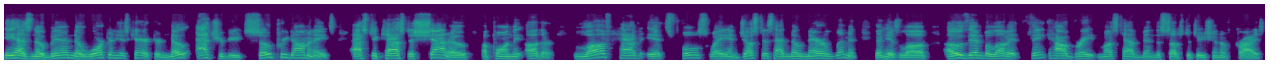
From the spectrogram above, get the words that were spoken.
He has no bend, no warp in his character, no attribute so predominates as to cast a shadow upon the other. Love have its full sway, and justice had no narrower limit than his love, Oh, then, beloved, think how great must have been the substitution of Christ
